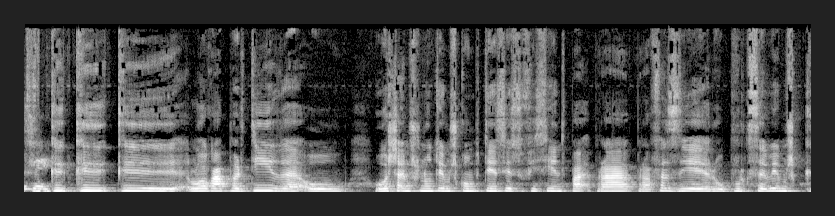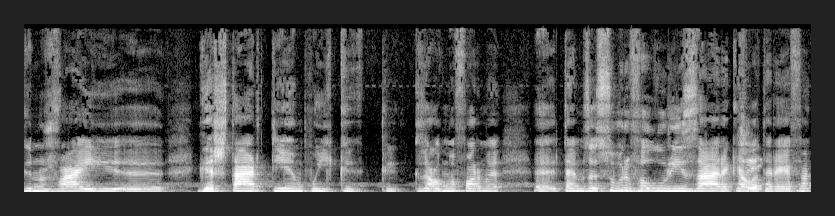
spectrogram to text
sim. Que, que, que logo à partida ou ou achamos que não temos competência suficiente para, para, fazer, ou porque sabemos que nos vai uh, gastar tempo e que, que, que de alguma forma uh, estamos a sobrevalorizar aquela Sim. tarefa,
